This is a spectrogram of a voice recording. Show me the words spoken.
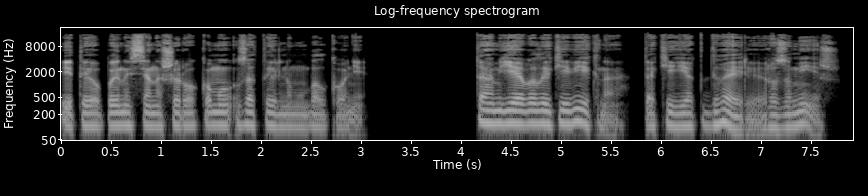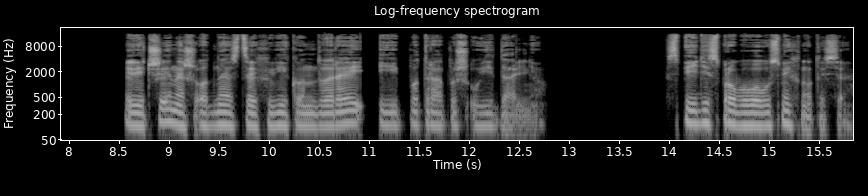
і ти опинишся на широкому затильному балконі. Там є великі вікна, такі як двері, розумієш? Відчиниш одне з цих вікон дверей і потрапиш у їдальню. Спіді спробував усміхнутися.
